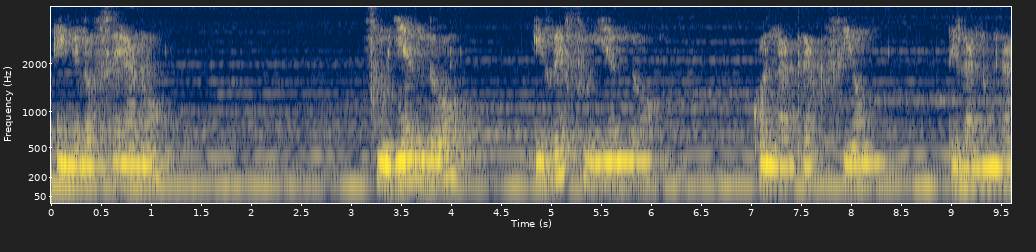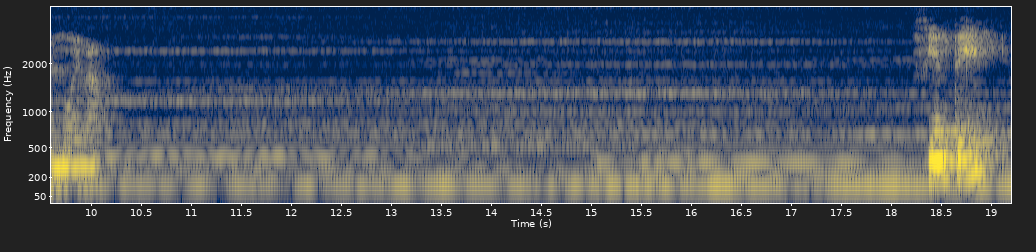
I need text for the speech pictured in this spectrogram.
en el océano fluyendo y refluyendo con la atracción de la luna nueva. Siente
